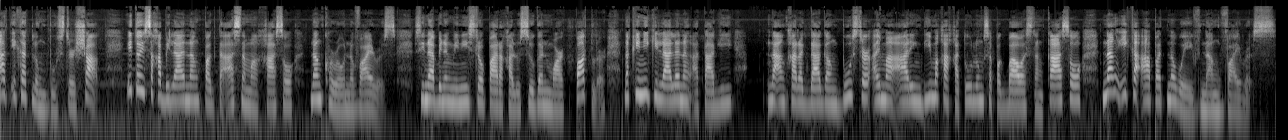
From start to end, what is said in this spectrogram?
at ikatlong booster shot. Ito ay sa kabila ng pagtaas ng mga kaso ng coronavirus. Sinabi ng Ministro para Kalusugan Mark Butler na kinikilala ng ATAGI na ang karagdagang booster ay maaaring di makakatulong sa pagbawas ng kaso ng ikaapat na wave ng virus.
